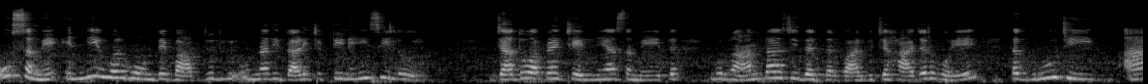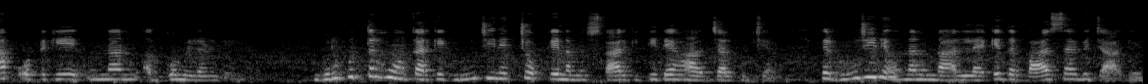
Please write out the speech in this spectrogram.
ਉਸ ਸਮੇਂ ਇੰਨੀ ਉਮਰ ਹੋਣ ਦੇ ਬਾਵਜੂਦ ਵੀ ਉਹਨਾਂ ਦੀ ਦਾੜੀ ਚਿੱਟੀ ਨਹੀਂ ਸੀ ਲੋਈ ਉਹ ਆਪਣੇ ਚੇਲਿਆਂ ਸਮੇਤ ਗੁਰੂ ਰਾਮਦਾਸ ਜੀ ਦੇ ਦਰਬਾਰ ਵਿੱਚ ਹਾਜ਼ਰ ਹੋਏ ਤਾਂ ਗੁਰੂ ਜੀ ਆਪ ਉੱਠ ਕੇ ਉਹਨਾਂ ਨੂੰ ਅੱਗੋਂ ਮਿਲਣ ਗਏ। ਗੁਰੂ ਪੁੱਤਰ ਹੋਣ ਕਰਕੇ ਗੁਰੂ ਜੀ ਨੇ ਝੁੱਕ ਕੇ ਨਮਸਕਾਰ ਕੀਤੀ ਤੇ ਹਾਲ ਚਾਲ ਪੁੱਛਿਆ। ਫਿਰ ਗੁਰੂ ਜੀ ਨੇ ਉਹਨਾਂ ਨੂੰ ਨਾਲ ਲੈ ਕੇ ਦਰਬਾਰ ਸਾਹਿਬ ਵਿੱਚ ਆ ਗਏ।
